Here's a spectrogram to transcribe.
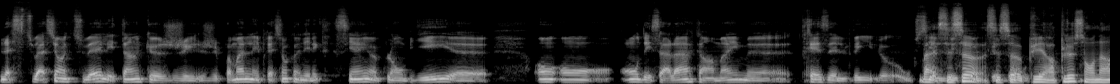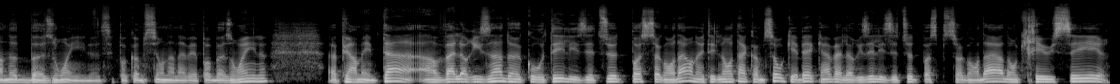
La situation actuelle étant que j'ai pas mal l'impression qu'un électricien, un plombier, euh, ont, des salaires quand même euh, très élevés. Ben, c'est ça, c'est ça. Puis en plus, on en a besoin. C'est pas comme si on n'en avait pas besoin. Là. Euh, puis en même temps, en valorisant d'un côté les études postsecondaires, on a été longtemps comme ça au Québec, hein, valoriser les études postsecondaires, donc réussir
